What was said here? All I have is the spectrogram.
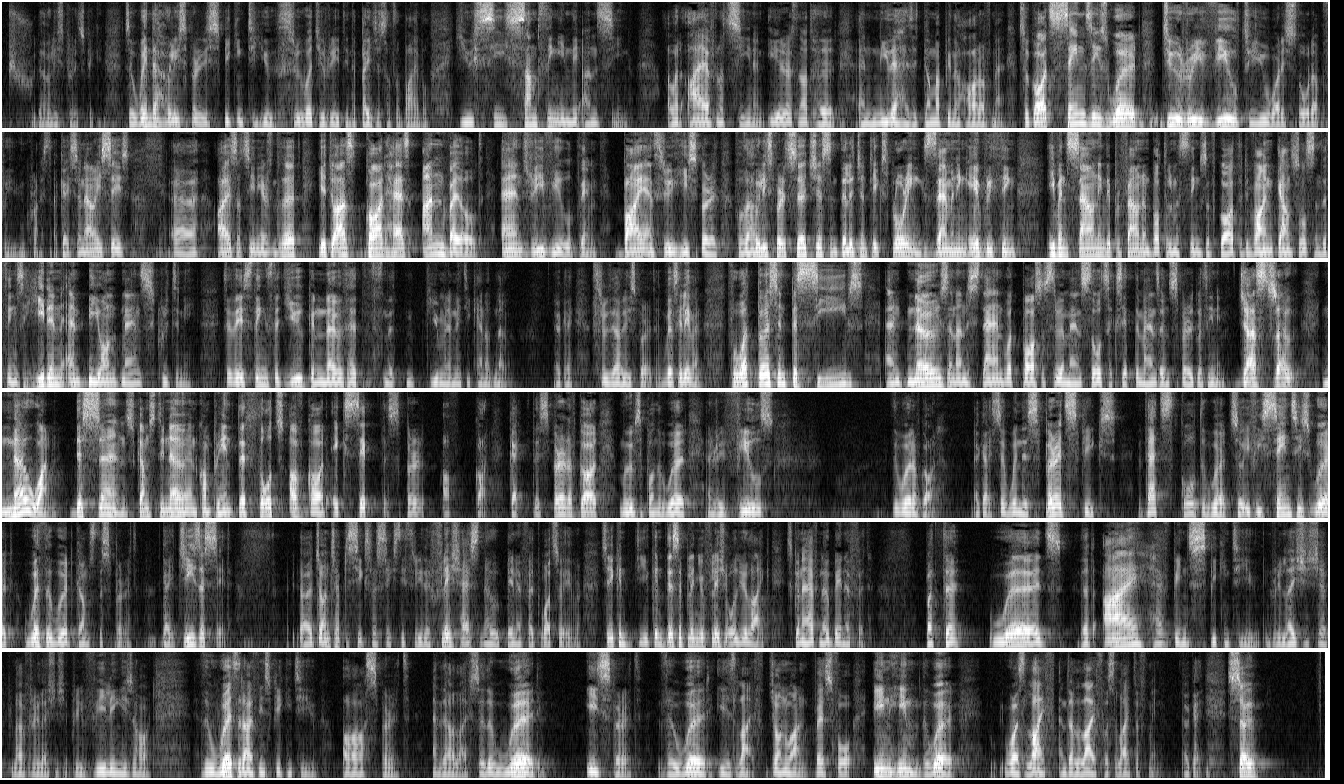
The Holy Spirit speaking. So when the Holy Spirit is speaking to you through what you read in the pages of the Bible, you see something in the unseen what I have not seen and ear hath not heard, and neither has it come up in the heart of man. So God sends His word to reveal to you what is stored up for you in Christ. Okay, so now He says, uh, eyes not seen, ears not heard, yet to us God has unveiled and revealed them by and through His Spirit. For the Holy Spirit searches and diligently exploring, examining everything, even sounding the profound and bottomless things of God, the divine counsels, and the things hidden and beyond man's scrutiny. So there's things that you can know that, that humanity cannot know. Okay, through the Holy Spirit. Verse 11. For what person perceives and knows and understands what passes through a man's thoughts except the man's own spirit within him? Just so, no one discerns, comes to know and comprehend the thoughts of God except the Spirit of God. Okay, the Spirit of God moves upon the Word and reveals the Word of God. Okay, so when the Spirit speaks, that's called the Word. So if He sends His Word, with the Word comes the Spirit. Okay, Jesus said, uh, John chapter 6, verse 63, the flesh has no benefit whatsoever. So you can, you can discipline your flesh all you like, it's going to have no benefit. But the words that I have been speaking to you in relationship, love relationship, revealing His heart, the words that I've been speaking to you are spirit and they are life. So the Word is spirit the Word is life. John 1, verse 4. In Him, the Word, was life, and the life was light of men. Okay, so,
